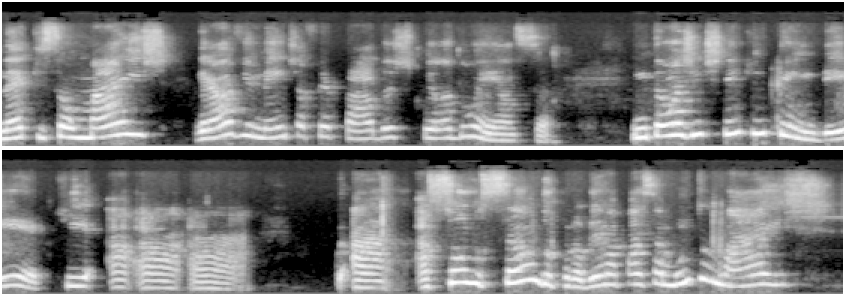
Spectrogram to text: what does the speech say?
né, que são mais gravemente afetadas pela doença. Então, a gente tem que entender que a, a, a, a, a solução do problema passa muito mais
